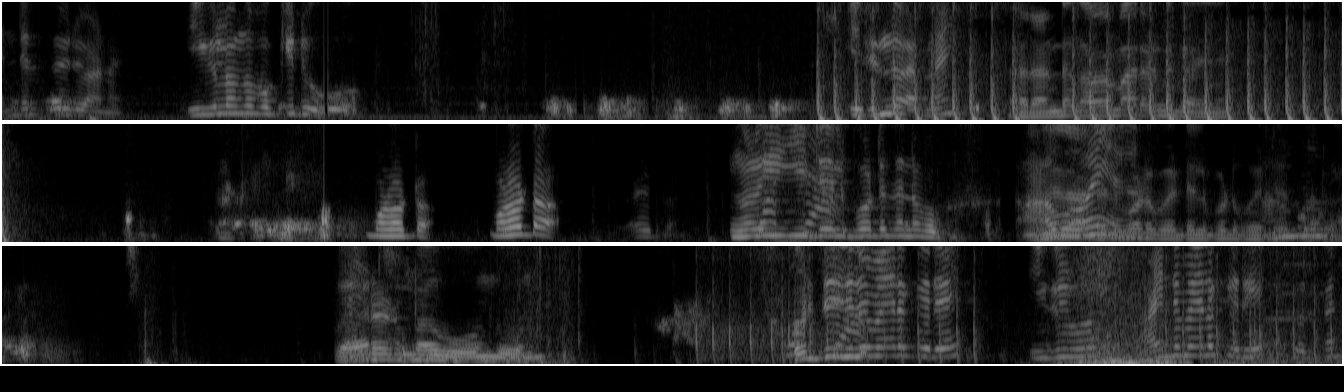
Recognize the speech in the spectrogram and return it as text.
എന്റെ അടുത്ത് വരുവാണ്. ഈകളൊന്ന് പൊക്കിട്ട് പോവോ? ഇരുന്ന് വരണേ. രണ്ട് കവന്മാർ രണ്ട് കഴിഞ്ഞു. മുളോട്ടോ മുളോട്ടോ. നിങ്ങൾ ഈ ടെലിപ്പോർട്ടിൽ തന്നെ പോയി? ടെലിപ്പോർട്ട് പോയി ടെലിപ്പോർട്ട് പോയി. വേറെ ഇടുമ്പോ പോകും തോന്നുന്നു. ഒരു ഇതിന്റെ മേലെ കയറിയേ ഈഗിൾ അതിന്റെ മേലെ കയറിയേ ഒരുത്തൻ.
